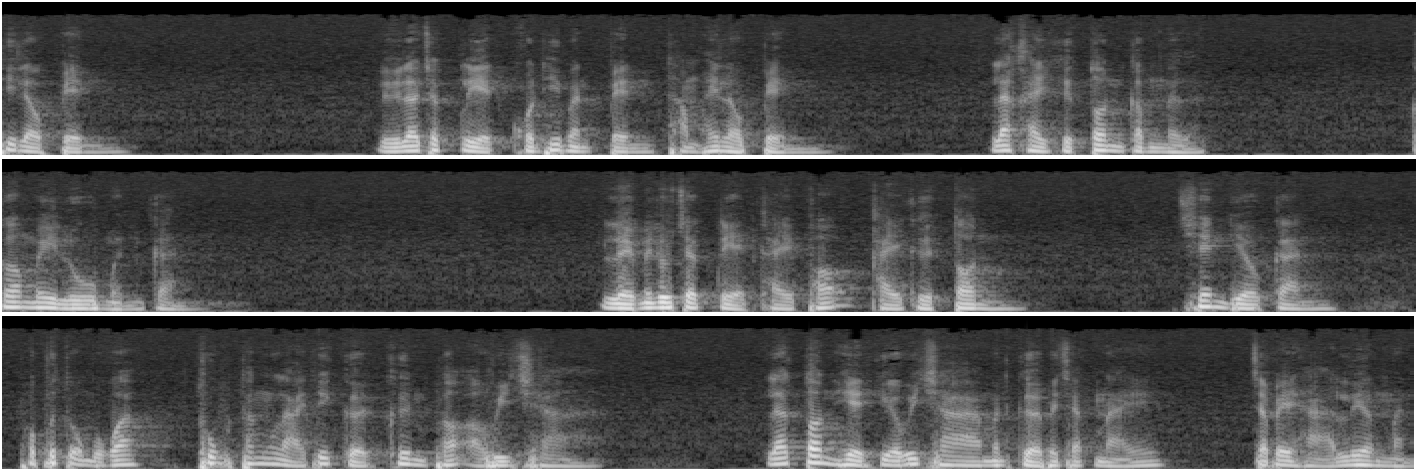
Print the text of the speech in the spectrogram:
ที่เราเป็น หรือเราจะเกลียดคนที่มันเป็นทำให้เราเป็น และใครคือต้นกำเนิด ก็ไม่รู้เหมือนกัน เลยไม่รู้จะเกลียดใครเพราะใครคือต้น เช่นเดียวกันพระพุทธองค์บอกว่าทุกทั้งหลายที่เกิดขึ้นเพราะอาวิชชา และต้นเหตุคืออวิชชามันเกิดมาจากไหน จะไปหาเรื่องมัน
